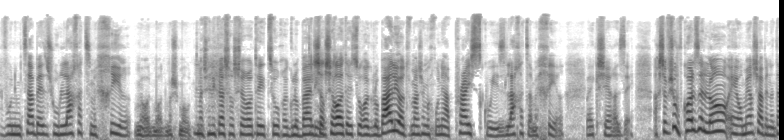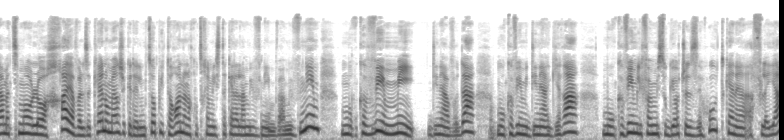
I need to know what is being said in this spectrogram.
והוא נמצא באיזשהו לחץ מחיר מאוד מאוד משמעותי. מה שנקרא שרשרות הייצור הגלובליות. שרשרות הייצור הגלובליות, ומה שמכונה ה-price squeeze, לחץ המחיר בהקשר הזה. עכשיו שוב, כל זה לא אה, אומר שהבן אדם עצמו לא אחראי, אבל זה כן אומר שכדי למצוא פתרון אנחנו צריכים להסתכל על המבנים. והמבנים מורכבים מדיני עבודה, מורכבים מדיני הגירה, מורכבים לפעמים מסוגיות של זהות, כן, אפליה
